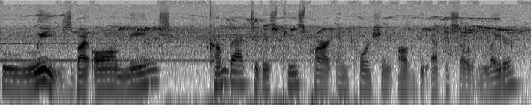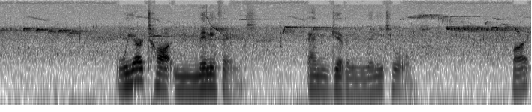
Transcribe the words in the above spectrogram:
please, by all means, come back to this piece part and portion of the episode later. We are taught many things and given many tools, but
